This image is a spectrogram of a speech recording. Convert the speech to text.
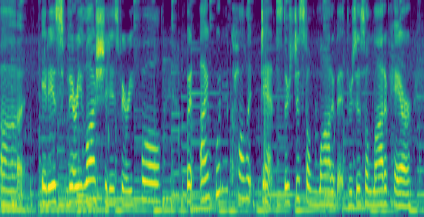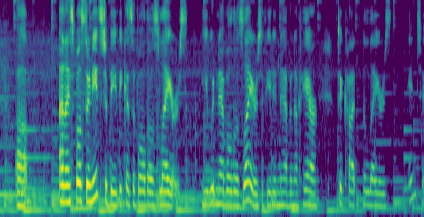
Uh, it is very lush. It is very full, but I wouldn't call it dense. There's just a lot of it. There's just a lot of hair, um, and I suppose there needs to be because of all those layers. You wouldn't have all those layers if you didn't have enough hair to cut the layers into.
